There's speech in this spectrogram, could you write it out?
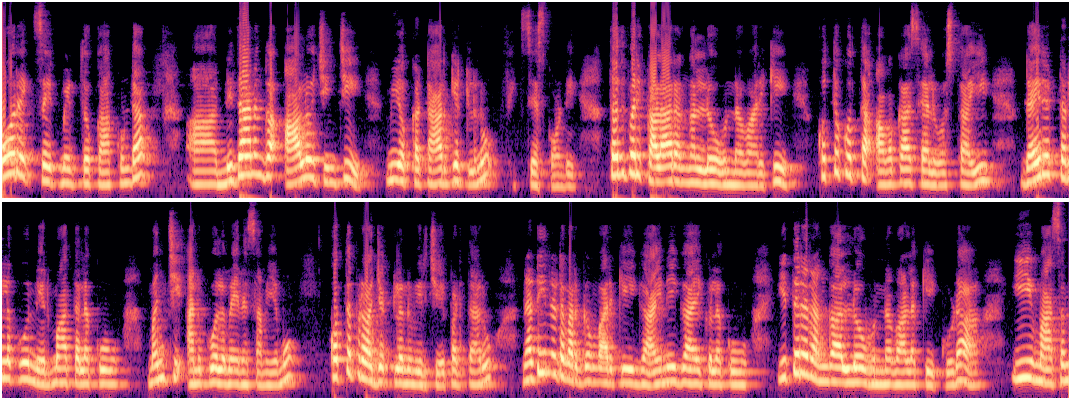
ఓవర్ ఎక్సైట్మెంట్తో కాకుండా నిదానంగా ఆలోచించి మీ యొక్క టార్గెట్లను ఫిక్స్ చేసుకోండి. తదుపరి కళారంగంలో ఉన్న వారికి కొత్త కొత్త అవకాశాలు వస్తాయి. డైరెక్టర్లకు నిర్మాతలకు మంచి అనుకూలమైన సమయము కొత్త ప్రాజెక్టులను మీరు చేపడతారు. నటీనట వర్గం వారికి గాయని గాయకులకు ఇతర రంగాల్లో ఉన్న వాళ్ళకి కూడా ఈ మాసం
